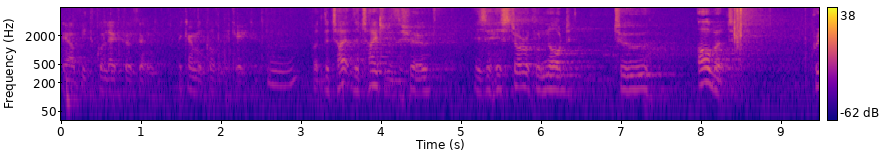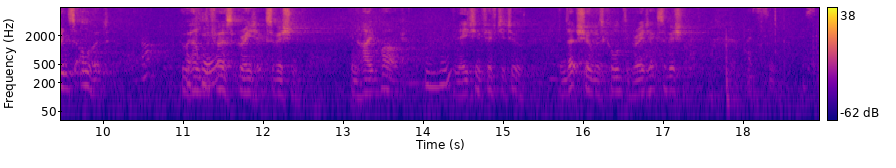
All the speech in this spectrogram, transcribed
They are bit collectors and becoming complicated. Mm. But the, ti- the title of the show is a historical nod to Albert, Prince Albert, who held the first great exhibition in Hyde Park mm-hmm. in 1852. And that show was called The Great Exhibition. I see. I see.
